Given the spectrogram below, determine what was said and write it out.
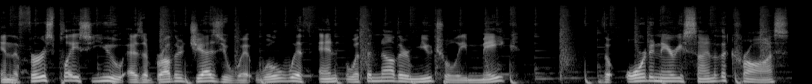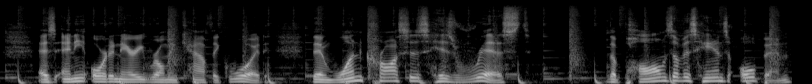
In the first place, you, as a brother Jesuit, will with and with another mutually make the ordinary sign of the cross as any ordinary Roman Catholic would. Then one crosses his wrist, the palms of his hands open,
